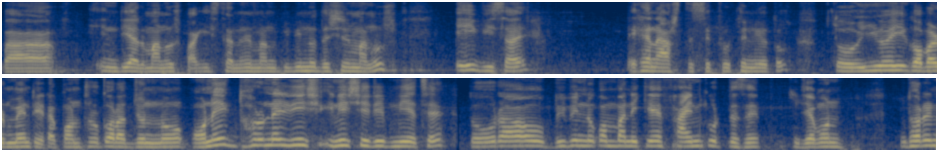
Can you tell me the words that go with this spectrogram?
বা ইন্ডিয়ার মানুষ, পাকিস্তানের মানুষ বিভিন্ন দেশের মানুষ এই ভিসায় এখানে আসতেছে প্রতিনিয়ত। তো ইউএই গভর্নমেন্ট এটা কন্ট্রোল করার জন্য অনেক ধরনের ইনিশিয়েটিভ নিয়েছে। তো ওরাও বিভিন্ন কোম্পানিকে ফাইন করতেছে। যেমন ধরেন,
